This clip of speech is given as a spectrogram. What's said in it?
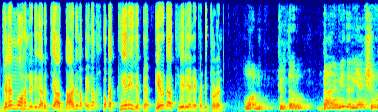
జగన్మోహన్ రెడ్డి గారు వచ్చి ఆ దాడుల పైన ఒక థియరీ చెప్పారు. ఏమిటా థియరీ అనేటువంటి చూడండి. వాళ్ళు తిడతారు. దాని మీద రియాక్షన్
